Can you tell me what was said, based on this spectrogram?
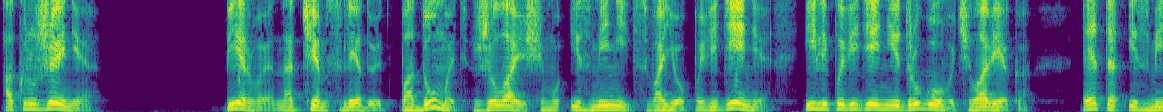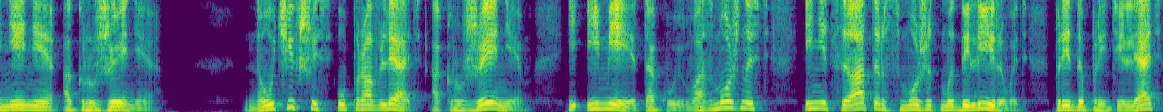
окружения. Первое, над чем следует подумать желающему изменить свое поведение или поведение другого человека, это изменение окружения. Научившись управлять окружением, и имея такую возможность, инициатор сможет моделировать, предопределять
